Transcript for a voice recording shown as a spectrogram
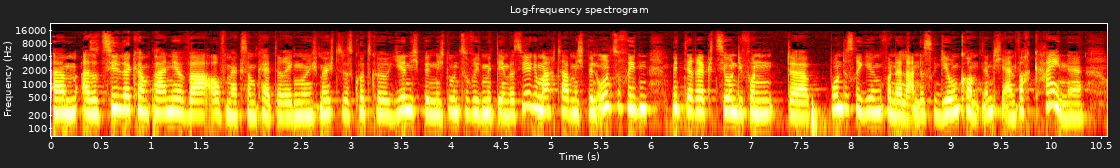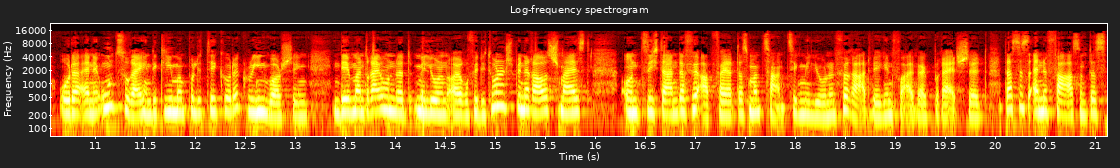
Ähm, also Ziel der Kampagne war Aufmerksamkeit erregen und ich möchte das kurz korrigieren. Ich bin nicht unzufrieden mit dem, was wir gemacht haben. Ich bin unzufrieden mit der Reaktion, die von der Bundesregierung, von der Landesregierung kommt, nämlich einfach keine oder eine unzureichende Klimapolitik oder Greenwashing, indem man 300 Millionen Euro für die Tunnelspinne rausschmeißt und sich dann dafür abfeiert, dass man 20 Millionen für Radwege in Vorarlberg bereitstellt. Das ist eine Farce und das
